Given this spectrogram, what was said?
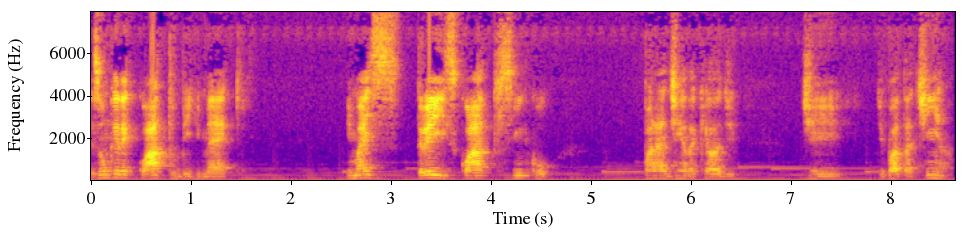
Eles vão querer quatro Big Mac. E mais três, quatro, cinco paradinha daquela de, de, de batatinha.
